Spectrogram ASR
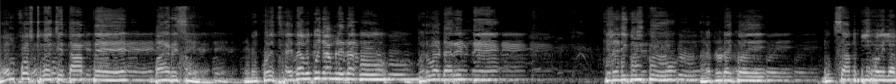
गोल पोस्ट का चेतावते बाहर से कोई फ़ायदा बको जाम लेता को बरवा डारिन ने खिलाड़ी कोई को हटोड़े कोई भी होइला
